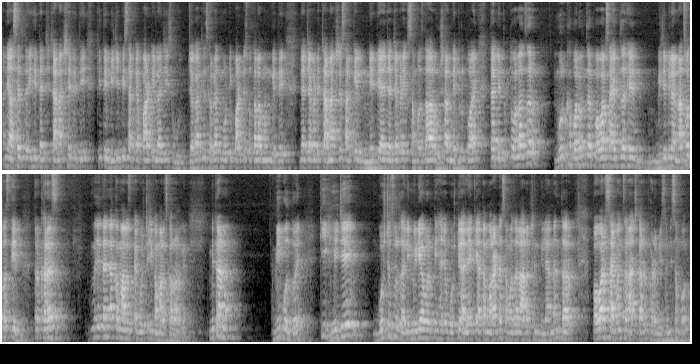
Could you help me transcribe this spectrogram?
आणि असेल तरी ही त्यांची चाणाक्ष नीती की ते बी जे पी सारख्या पार्टीला जी जगातली सगळ्यात मोठी पार्टी स्वतःला म्हणून घेते ज्यांच्याकडे चाणाक्षसारखे नेते आहेत ज्याच्याकडे एक समजदार हुशार नेतृत्व आहे त्या नेतृत्वाला जर मूर्ख बनवून जर पवार साहेब जर हे बी जे पीला नाचवत असतील तर खरंच म्हणजे त्यांना कमालच त्या गोष्टीची कमालच करावं लागेल. मित्रांनो मी बोलतोय की हे जे गोष्ट सुरू झाली मीडियावरती ह्या ज्या गोष्टी आल्या की आता मराठा समाजाला आरक्षण दिल्यानंतर पवार साहेबांचं राजकारण फडणवीसांनी संपवलं.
